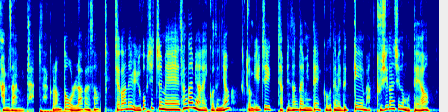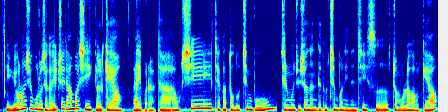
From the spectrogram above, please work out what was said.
감사합니다. 자, 그럼 또 올라가서 제가 내일 7시쯤에 상담이 하나 있거든요. 좀 일찍 잡힌 상담인데 그것 때문에 늦게 막 2시간씩은 못해요. 이런 식으로 제가 일주일에 한 번씩 열게요. 라이브를. 자, 혹시 제가 또 놓친 분 질문 주셨는데 놓친 분 있는지 쓱 좀 올라가 볼게요.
